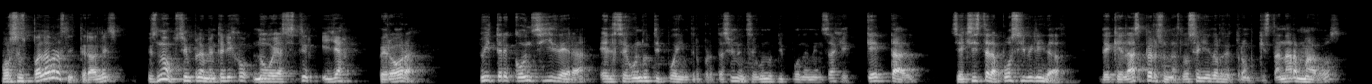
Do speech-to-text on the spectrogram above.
Por sus palabras literales, pues no, simplemente dijo, no voy a asistir y ya. Pero ahora, Twitter considera el segundo tipo de interpretación, el segundo tipo de mensaje. ¿Qué tal si existe la posibilidad de que las personas, los seguidores de Trump que están armados,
